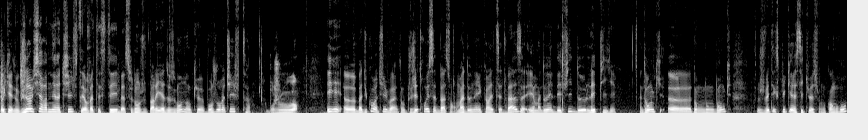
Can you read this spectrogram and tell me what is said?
Ok, donc j'ai réussi à ramener Redshift et on va tester bah, ce dont je vous parlais il y a deux secondes. Donc bonjour Redshift. Bonjour. Et euh, bah du coup, voilà, donc j'ai trouvé cette base, on m'a donné les coordonnées de cette base et on m'a donné le défi de les piller. Donc, euh, donc, donc, donc, je vais t'expliquer la situation. Donc en gros,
